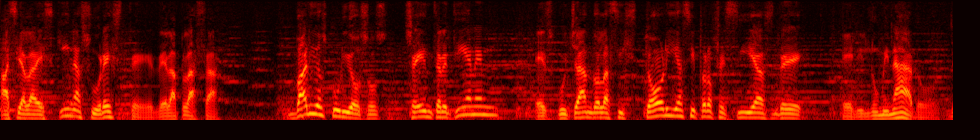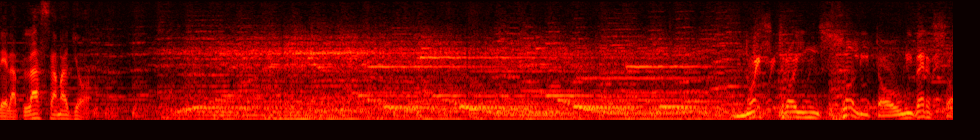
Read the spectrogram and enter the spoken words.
hacia la esquina sureste de la plaza, varios curiosos se entretienen escuchando las historias y profecías de El Iluminado de la Plaza Mayor. Nuestro insólito universo.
